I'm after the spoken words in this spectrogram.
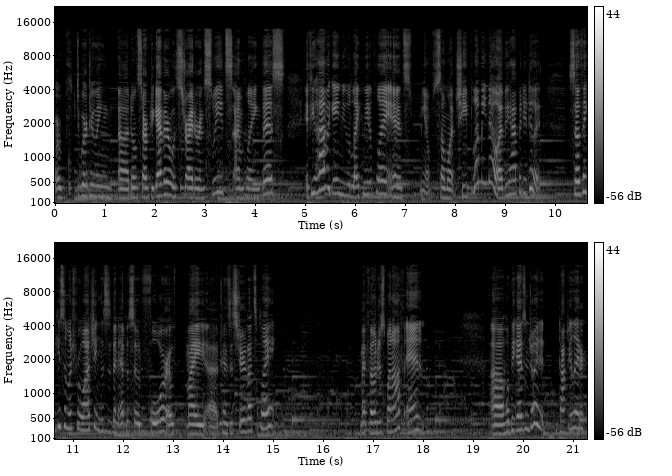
or we're doing uh, Don't Starve Together with Strider and Sweets. I'm playing this. If you have a game you would like me to play and it's, you know, somewhat cheap, let me know. I'd be happy to do it. So thank you so much for watching. This has been episode 4 of my uh, Transistor Let's Play. My phone just went off and uh, hope you guys enjoyed it. Talk to you later.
